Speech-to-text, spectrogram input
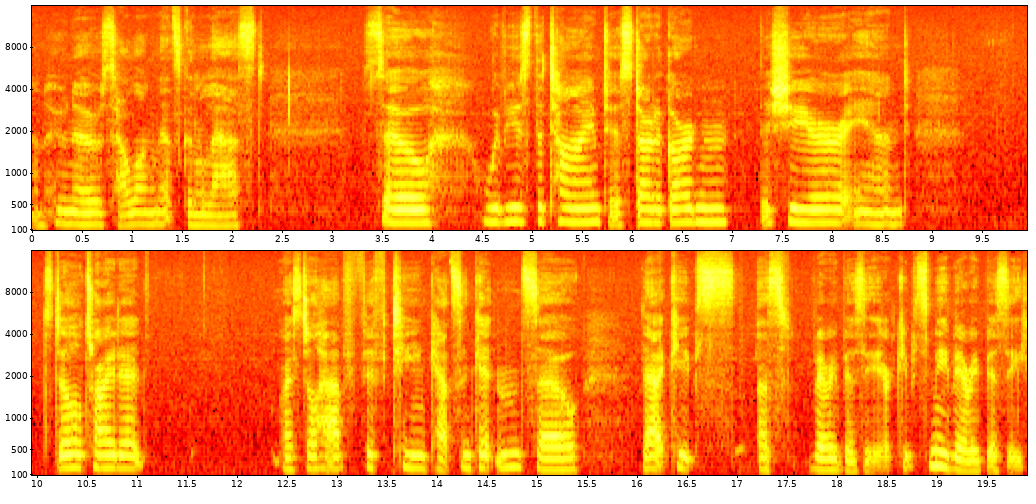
and who knows how long that's going to last. So we've used the time to start a garden this year and still try to I still have 15 cats and kittens so that keeps us very busy or keeps me very busy.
